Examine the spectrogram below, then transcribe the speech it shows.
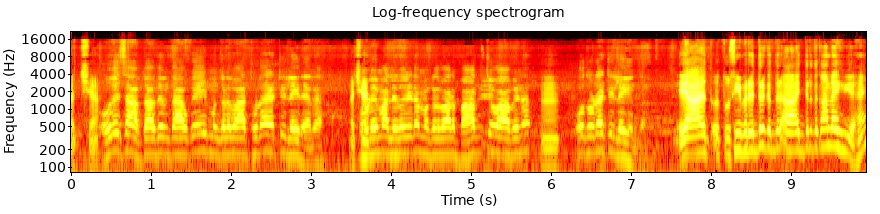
ਅੱਛਾ। ਉਹਦੇ ਹਿਸਾਬ ਕਿਤਾਬ ਦੇ ਮੁਤਾਬਕ ਇਹ ਮੰਗਲਵਾਰ ਥੋੜਾ ਜਿਹਾ ਢਿੱਲਾ ਹੀ ਰਹਿੰਦਾ। ਅੱਛਾ। ਥੋੜੇ ਮਹੱਲੇ ਤੋਂ ਜਿਹੜਾ ਮੰਗਲਵਾਰ ਬਾਅਦ ਚੋਂ ਆਵੇ ਨਾ ਹਾਂ। ਉਹ ਥੋੜਾ ਢਿੱਲਾ ਹੀ ਹੁੰਦਾ। ਇਹ ਆ ਤੁਸੀਂ ਫਿਰ ਇੱਧਰ ਕਿੱਧਰ ਆ ਇੱਧਰ ਦੁਕਾਨ ਲਾਈ ਹੋਈ ਹੈ ਹੈ?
